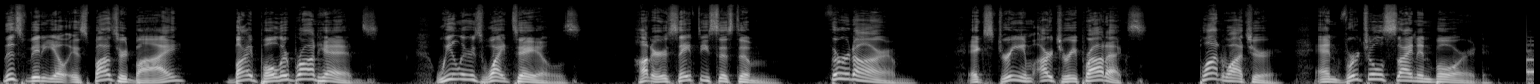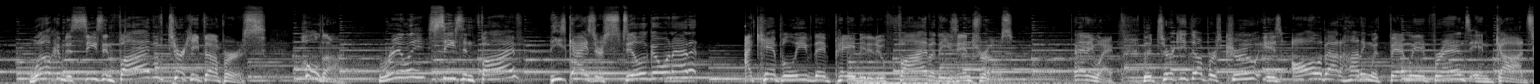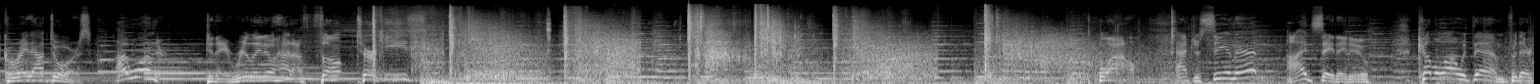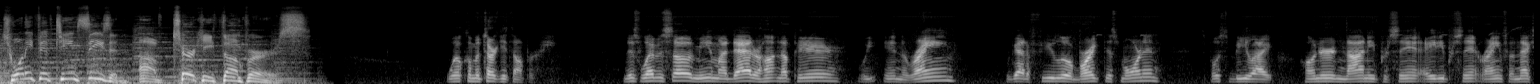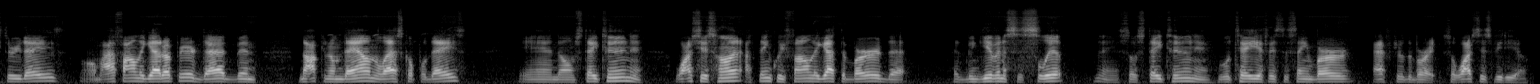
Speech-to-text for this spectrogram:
This video is sponsored by Bipolar Broadheads, Wheeler's Whitetails, Hunter Safety System, Third Arm, Extreme Archery Products, Plot Watcher, and Virtual Sign-In Board. Welcome to season five of Turkey Thumpers. Hold on, really? Season five? These guys are still going at it? I can't believe they've paid me to do five of these intros. Anyway, the Turkey Thumpers crew is all about hunting with family and friends in God's great outdoors. I wonder, do they really know how to thump turkeys? Wow. After seeing that, I'd say they do. Come along with them for their 2015 season of Turkey Thumpers. Welcome to Turkey Thumpers. This webisode, me and my dad are hunting up here we in the rain. We got a few little break this morning. It's supposed to be like 190%, 80% rain for the next three days. Um, I finally got up here. Dad been knocking them down the last couple days. And um, stay tuned and watch this hunt. I think we finally got the bird that has been giving us a slip. And so stay tuned and we'll tell you if it's the same bird after the break. So watch this video.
